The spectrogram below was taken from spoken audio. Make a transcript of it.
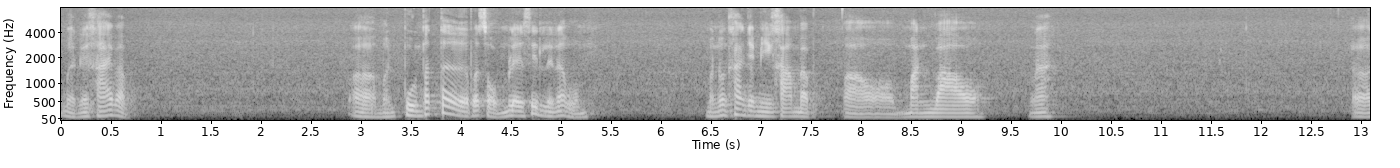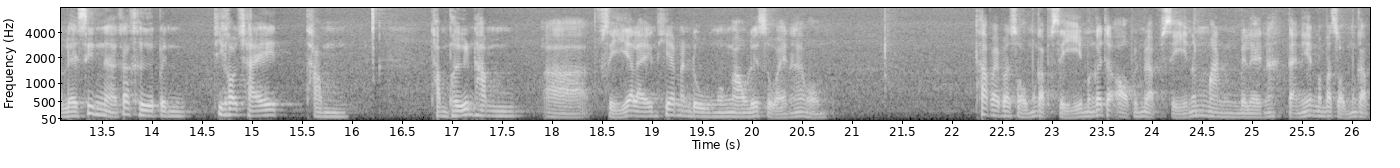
เหมือนคล้ายๆแบบ เหมือนปูนพัตเตอร์ผสมเรซินเลยนะผม มันค่อนข้างจะมีคำแบบมันวาวนะเรซินเนี่ยก็คือเป็นที่เขาใช้ทำทำพื้นทำสีอะไรที่มันดูเงาเงาสวยๆนะครับผม ถ้าไปผสมกับสีมันก็จะออกเป็นแบบสีน้ำมันไปเลยนะ แต่นี้มันผสมกับ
